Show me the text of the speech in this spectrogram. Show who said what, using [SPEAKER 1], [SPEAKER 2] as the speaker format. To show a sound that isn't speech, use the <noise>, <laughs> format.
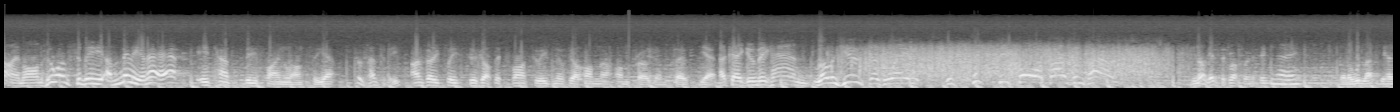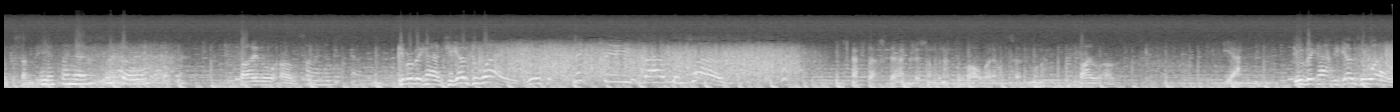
[SPEAKER 1] time on Who Wants to Be a Millionaire?
[SPEAKER 2] It has to be the final answer, yeah.
[SPEAKER 1] It doesn't have to be.
[SPEAKER 2] I'm very pleased to have got this far to even have got on the, on the programme, so yeah.
[SPEAKER 1] Okay, give him a big hand. Roland Hughes goes away with £64,000. You're not against the clock or anything,
[SPEAKER 3] No.
[SPEAKER 1] but I would like to be home for Sunday.
[SPEAKER 3] Yes, I know. I'm sorry.
[SPEAKER 1] Final answer.
[SPEAKER 3] Final.
[SPEAKER 1] Give her a big hand. She goes away with £16,000.
[SPEAKER 2] After that start, Chris, I'm going to have to ball that out certain money.
[SPEAKER 1] Final answer.
[SPEAKER 2] Yeah.
[SPEAKER 1] Give him a big hand. He goes away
